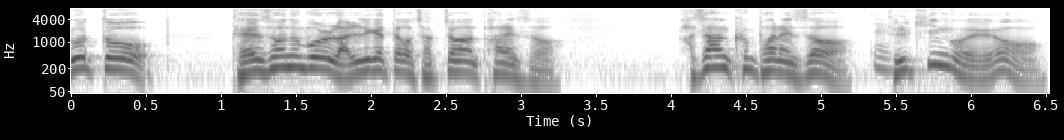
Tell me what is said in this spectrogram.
그것도 대선 후보를 날리겠다고 작정한 판에서 가장 큰 판에서 네. 들킨 거예요.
